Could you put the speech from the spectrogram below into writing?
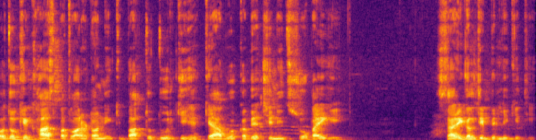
पौधों के घास पतवार हटाने की बात तो दूर की है। क्या अब वो कभी अच्छी नींद सो पाएगी? सारी गलती बिल्ली की थी।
